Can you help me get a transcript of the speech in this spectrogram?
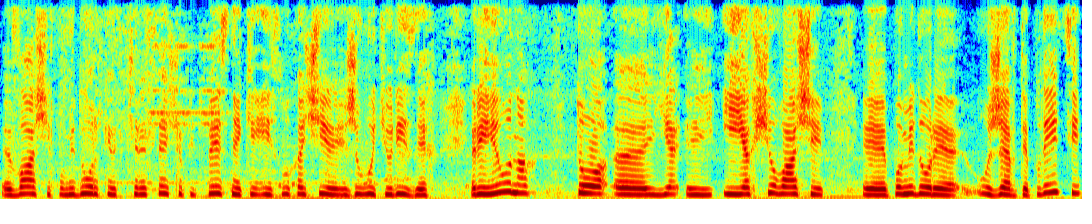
ваші помідорки через те, що підписники і слухачі живуть у різних регіонах, то е, і якщо ваші е, помідори вже в теплиці,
